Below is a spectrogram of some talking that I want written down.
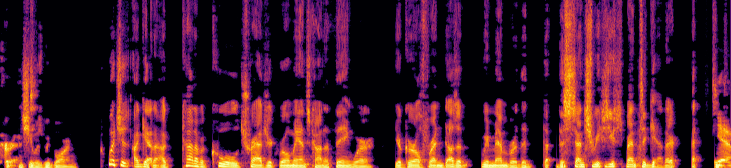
Correct. and she was reborn. Which is again a kind of a cool tragic romance kind of thing where your girlfriend doesn't remember the the, the centuries you spent together. Yeah,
